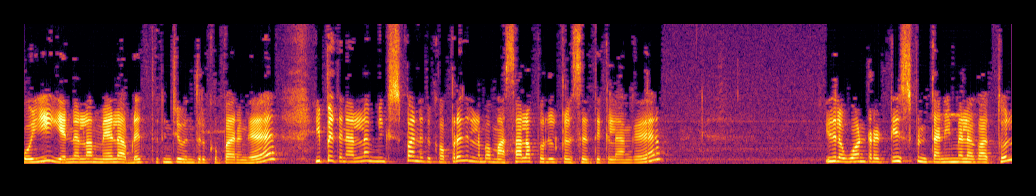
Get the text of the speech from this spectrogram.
போய் எண்ணெய்லாம் மேலே அப்படியே திரிஞ்சு வந்திருக்கு பாருங்கள் இப்போ இதை நல்லா மிக்ஸ் பண்ணதுக்கப்புறம் இதில் நம்ம மசாலா பொருட்கள் சேர்த்துக்கலாங்க. இதில் ஒன்றரை டீஸ்பூன் தனி மிளகாத்தூள்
